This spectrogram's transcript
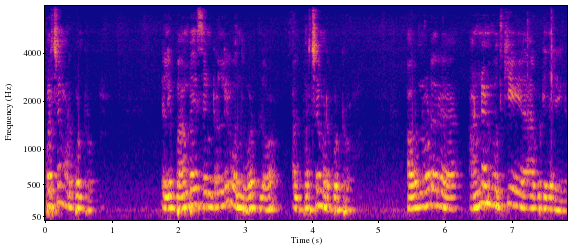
ಪರಿಚಯ ಮಾಡಿಕೊಟ್ರು ಇಲ್ಲಿ ಬಾಂಬೆ ಸೆಂಟ್ರಲ್ಲಿ ಒಂದು ಹೋಟ್ಲು, ಅಲ್ಲಿ ಪರಿಚಯ ಮಾಡಿಕೊಟ್ರು ಅವ್ರು ನೋಡಿದ್ರೆ ಹಣ್ಣು ಮುದುಕಿ ಆಗ್ಬಿಟ್ಟಿದ್ದಾರೆ ಈಗ.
